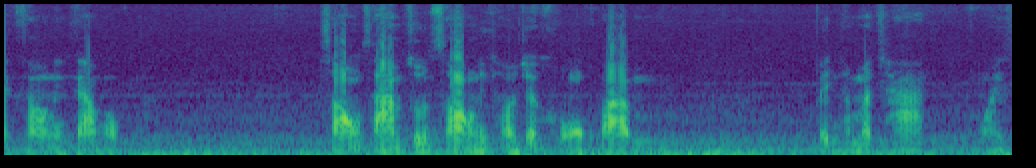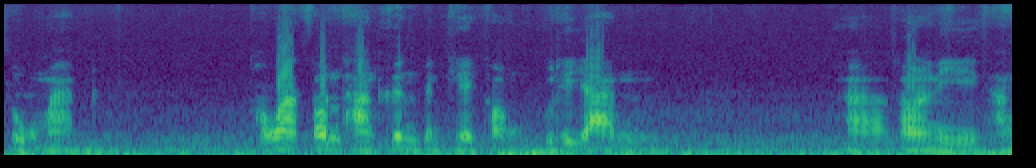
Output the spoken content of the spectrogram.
กสองหนึ่งเก้าหกสองสามศูนย์สองนี่เขาจะคงความเป็นธรรมชาติไว้สูงมาก เพราะว่าต้นทางขึ้นเป็นเขตของอุทยานอ่าธรณีทาง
